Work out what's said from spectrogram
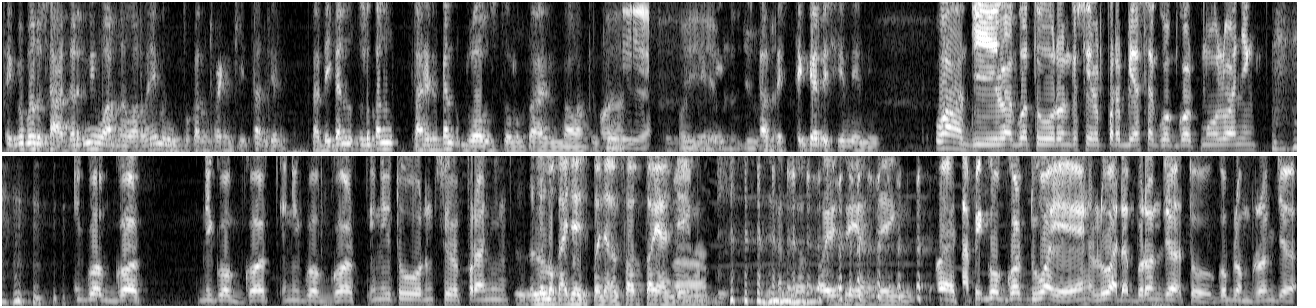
Eh gue baru sadar ini warna-warnanya menentukan rank kita anjir. Tadi kan lu kan terakhir kan bronze tuh lu paling bawah tuh. Oh iya. Oh iya, Ini bener juga. Statistiknya di sini nih. Wah gila gue turun ke silver biasa gue gold mulu anjing. ini gue gold. Ini gue gold, ini gue gold, ini turun silver anjing. Lu mau aja kebanyakan sotoy anjing. Kebanyakan sotoy sih anjing. Oh, tapi gue gold 2 ya. Lu ada bronze tuh, gue belum bronze.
